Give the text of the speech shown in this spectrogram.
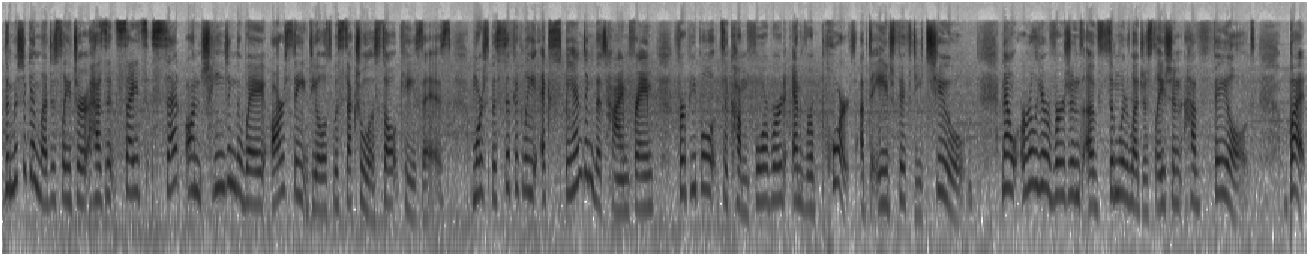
The Michigan legislature has its sights set on changing the way our state deals with sexual assault cases. More specifically, expanding the time frame for people to come forward and report up to age 52. Now, earlier versions of similar legislation have failed, but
